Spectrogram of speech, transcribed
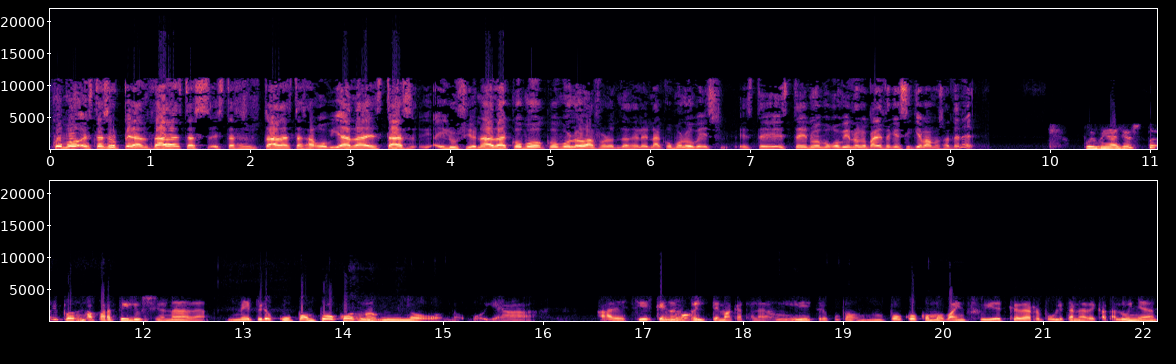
cómo estás esperanzada, estás, estás asustada, estás agobiada, estás ilusionada? ¿Cómo, ¿Cómo lo afrontas, Elena? ¿Cómo lo ves este, este nuevo gobierno que parece que sí que vamos a tener? Pues mira, yo estoy por una parte ilusionada. Me preocupa un poco, no, no, no voy a, decir que no, el tema catalán y me preocupa un poco cómo va a influir Izquierda Republicana de Cataluña.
